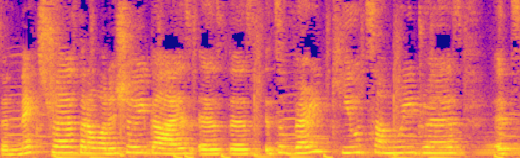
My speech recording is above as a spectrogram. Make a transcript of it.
The next dress that I want to show you guys is this. It's a very cute summery dress it's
